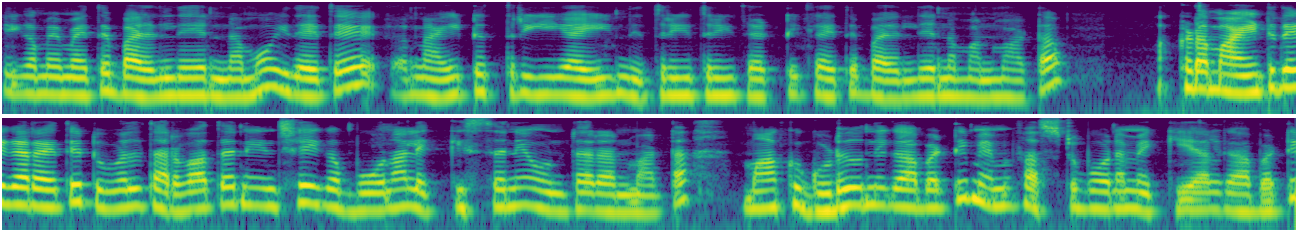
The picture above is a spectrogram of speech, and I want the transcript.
ఇక మేమైతే బయలుదేరినాము. ఇదైతే నైట్ త్రీ అయింది. త్రీ త్రీ థర్టీకి అయితే బయలుదేరినాం అనమాట అక్కడ మా ఇంటి దగ్గర అయితే ట్వెల్వ్ తర్వాత నుంచే ఇక బోనాలు ఎక్కిస్తూనే ఉంటారనమాట మాకు గుడి ఉంది కాబట్టి మేము ఫస్ట్ బోనం ఎక్కియాలి కాబట్టి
